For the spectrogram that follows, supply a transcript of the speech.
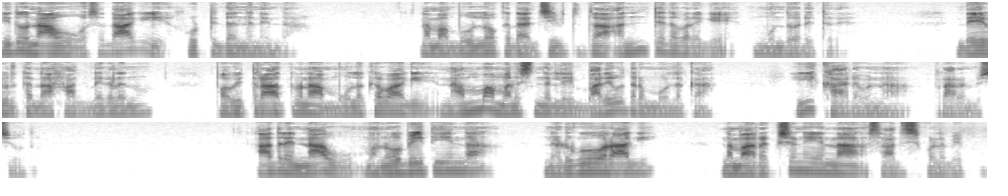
ಇದು ನಾವು ಹೊಸದಾಗಿ ಹುಟ್ಟಿದಂದಿನಿಂದ ನಮ್ಮ ಭೂಲೋಕದ ಜೀವಿತದ ಅಂತ್ಯದವರೆಗೆ ಮುಂದುವರಿಯುತ್ತದೆ. ದೇವರು ತನ್ನ ಆಜ್ಞೆಗಳನ್ನು ಪವಿತ್ರಾತ್ಮನ ಮೂಲಕವಾಗಿ ನಮ್ಮ ಮನಸ್ಸಿನಲ್ಲಿ ಬರೆಯುವುದರ ಮೂಲಕ ಈ ಕಾರ್ಯವನ್ನು ಪ್ರಾರಂಭಿಸುವುದು. ಆದರೆ ನಾವು ಮನೋಭೀತಿಯಿಂದ ನಡುಗುವವರಾಗಿ ನಮ್ಮ ರಕ್ಷಣೆಯನ್ನು ಸಾಧಿಸಿಕೊಳ್ಳಬೇಕು.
